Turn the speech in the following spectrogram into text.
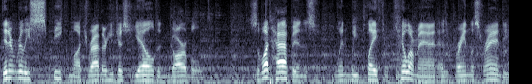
didn't really speak much, rather, he just yelled and garbled. So, what happens when we play through Killer Man as Brainless Randy?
